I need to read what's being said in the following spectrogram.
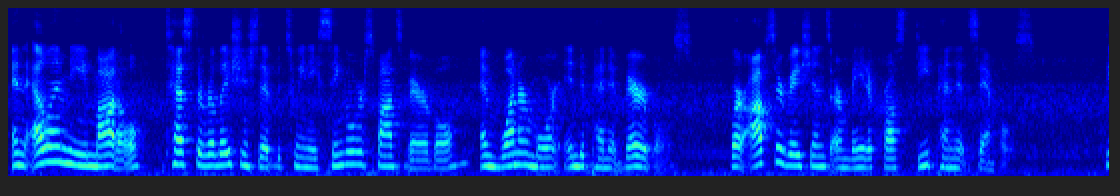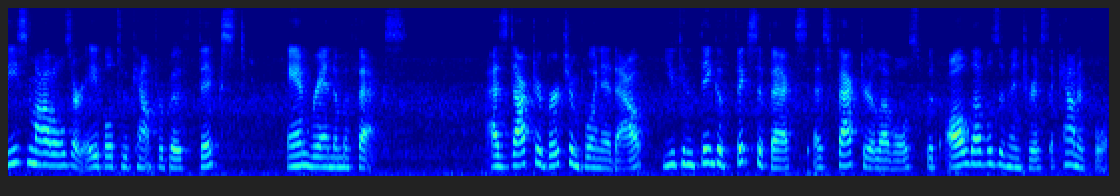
An LME model tests the relationship between a single response variable and one or more independent variables, where observations are made across dependent samples. These models are able to account for both fixed and random effects. As Dr. Bertram pointed out, you can think of fixed effects as factor levels with all levels of interest accounted for.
